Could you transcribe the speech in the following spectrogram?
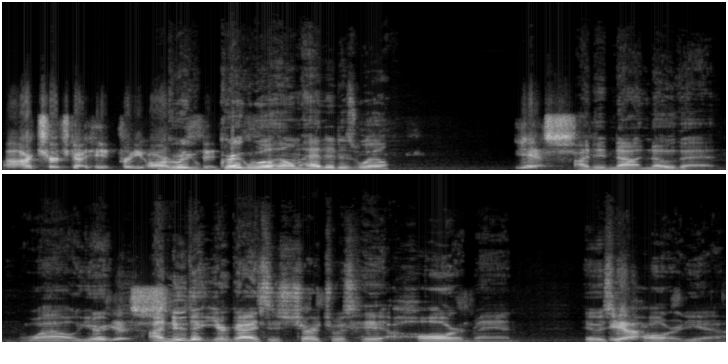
uh, our church got hit pretty hard Greg, with it. Greg Wilhelm had it as well. Yes, I did not know that. Wow, you're. Yes. I knew that your guys' church was hit hard, man. It was Yeah. hit hard. Yeah.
